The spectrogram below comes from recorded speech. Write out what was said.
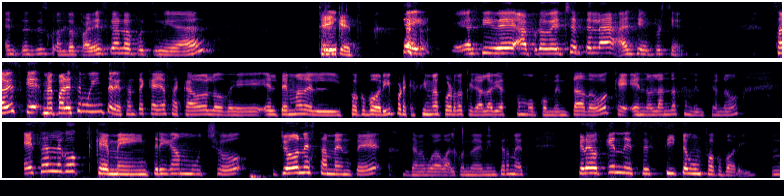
Entonces, cuando aparezca una oportunidad, Take it. take, así de, aprovechatela al 100%. ¿Sabes qué? Me parece muy interesante que hayas sacado lo del el tema del fuck body, porque sí me acuerdo que ya lo habías como comentado, que en Holanda se mencionó. Es algo que me intriga mucho. Yo honestamente, ya me voy a balconar en internet, creo que necesito un fuck body. Mm,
